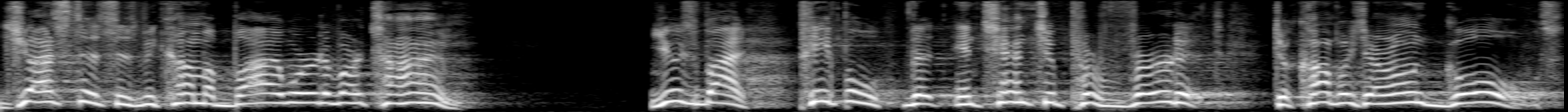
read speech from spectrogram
Justice has become a byword of our time, used by people that intend to pervert it to accomplish their own goals.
